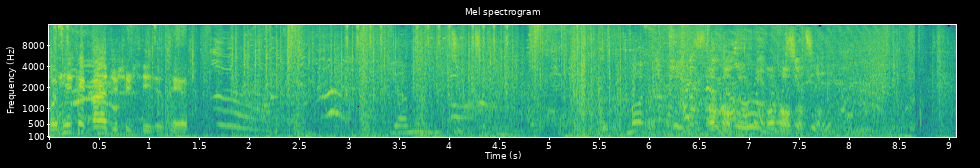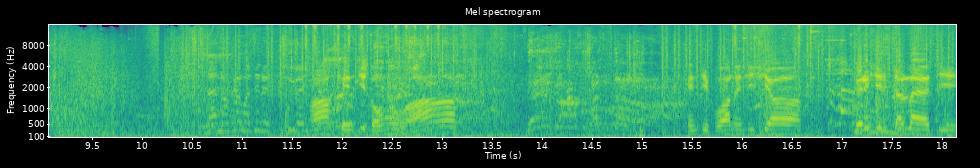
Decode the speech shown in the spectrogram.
뭐 힐팩 깔아주실 수 있으세요? 영웅은 죽지 써서 없었어, 써서 없었어. 아 겐지 너무 아. 겐지 뭐하는 짓이야? 메르시를 잘라야지.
